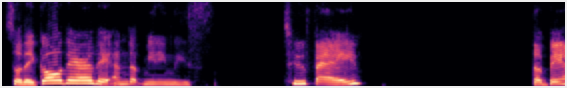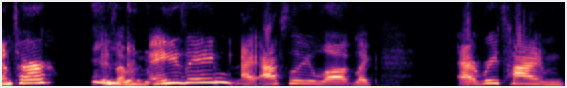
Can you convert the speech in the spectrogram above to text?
So they go there, they end up meeting these two fae the banter is amazing. I absolutely love like every time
